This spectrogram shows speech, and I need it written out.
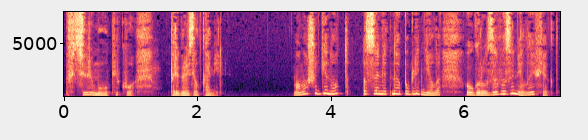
в тюрьму упеку», — пригрозил Камиль. Мамаша Генот заметно побледнела. Угроза возымела эффект.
